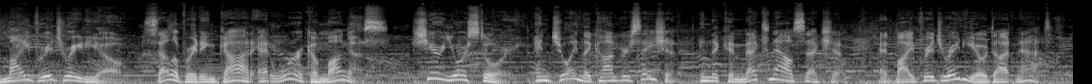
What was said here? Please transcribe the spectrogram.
My Bridge Radio, celebrating God at work among us. Share your story and join the conversation in the Connect Now section at mybridgeradio.net.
